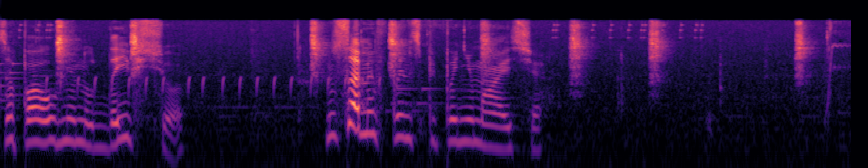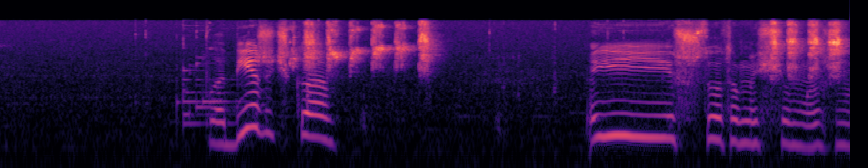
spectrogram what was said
за пару минут, да и все. Ну, сами, в принципе, понимаете. Пробежечка. И что там еще можно?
